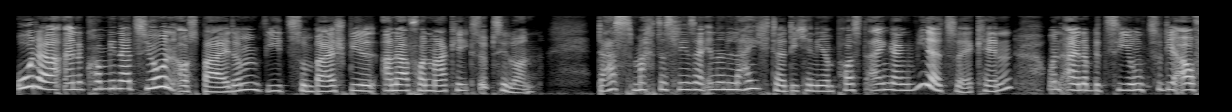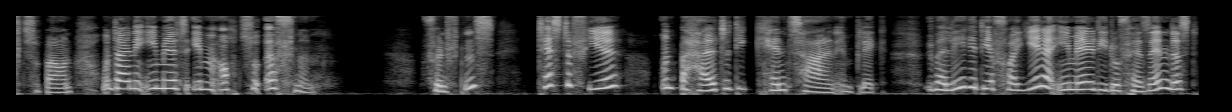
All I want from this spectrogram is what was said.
Oder eine Kombination aus beidem, wie zum Beispiel Anna von Marke XY. Das macht es LeserInnen leichter, dich in ihrem Posteingang wiederzuerkennen und eine Beziehung zu dir aufzubauen und deine E-Mails eben auch zu öffnen. Fünftens, teste viel und behalte die Kennzahlen im Blick. Überlege dir vor jeder E-Mail, die du versendest,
